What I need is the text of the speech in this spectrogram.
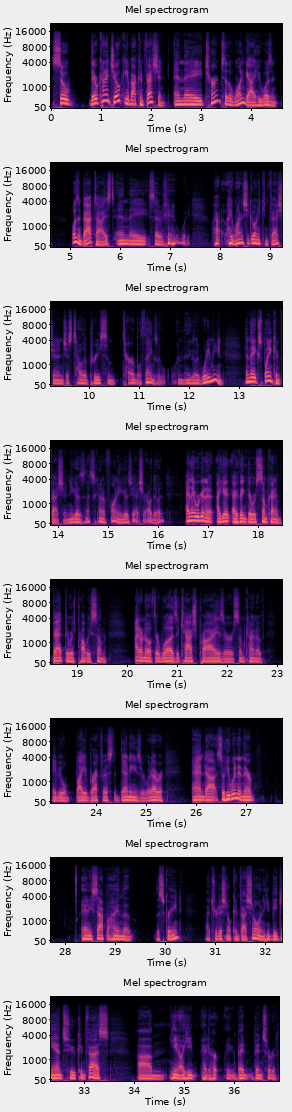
so they were kind of joking about confession, and they turned to the one guy who wasn't wasn't baptized, and they said, "Hey, why don't you go into confession and just tell the priest some terrible things?" And he goes, "What do you mean?" And they explain confession. He goes, "That's kind of funny." He goes, "Yeah, sure, I'll do it." And they were gonna. I get. I think there was some kind of bet. There was probably some. I don't know if there was a cash prize or some kind of maybe we'll buy you breakfast at Denny's or whatever. And uh, so he went in there, and he sat behind the the screen, a traditional confessional, and he began to confess um, you know, he had heard, been been sort of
